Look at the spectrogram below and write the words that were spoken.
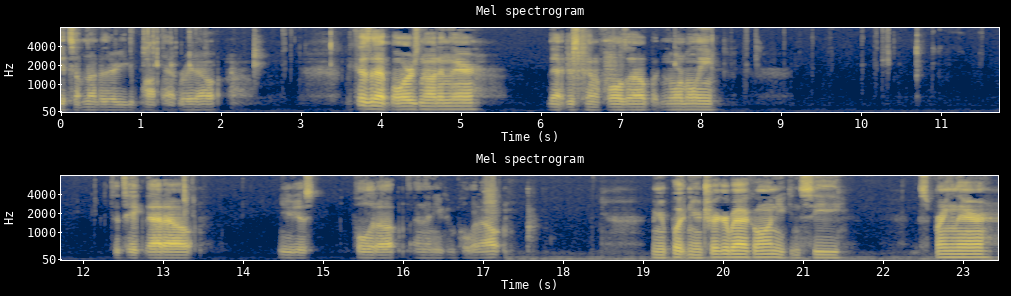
get something under there, you can pop that right out because that bar is not in there, that just kind of falls out. But normally, to take that out, you just pull it up and then you can pull it out. When you're putting your trigger back on, you can see the spring there.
